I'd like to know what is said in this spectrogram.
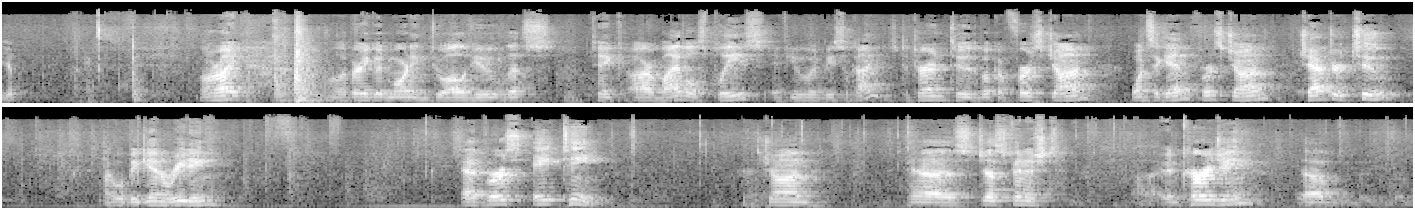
Yep. All right. Well, a very good morning to all of you. Let's take our Bibles, please, if you would be so kind, to turn to the book of First John once again. First John chapter 2. I will begin reading at verse 18. As John has just finished uh, encouraging uh,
